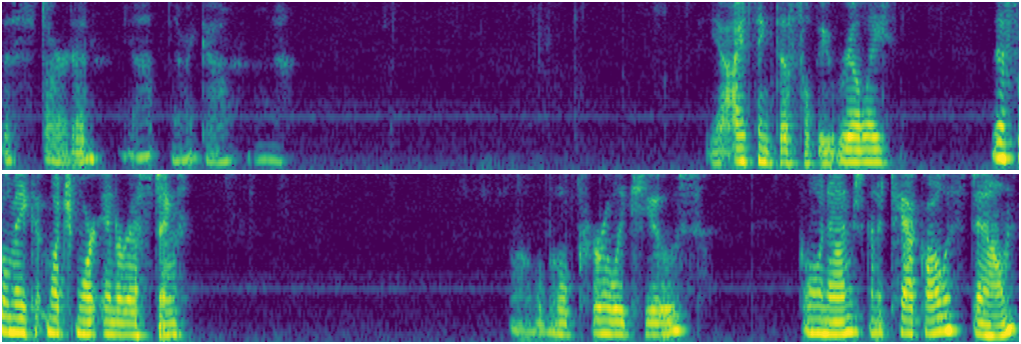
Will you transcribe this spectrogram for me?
this started. Yeah, there we go. Yeah, I think this will be really, this will make it much more interesting. All the little curly cues going on. I'm just going to tack all this down.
